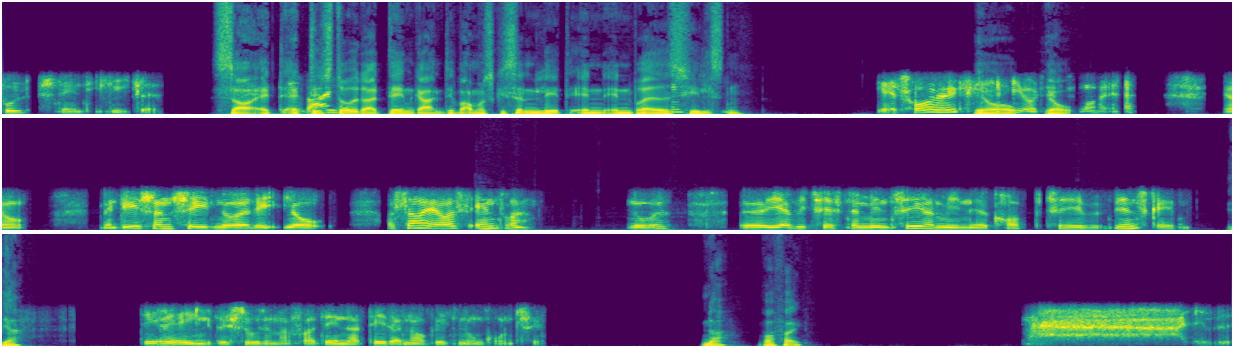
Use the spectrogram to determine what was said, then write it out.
fuldstændig ligeglad. Så at, at det stod der dengang, det var måske sådan lidt en, en vredeshilsen. Jeg tror det ikke. Jo, jo, det jo. tror jeg. Jo. Men det er sådan set noget af det. Jo. Og så har jeg også ændret noget. Øh, jeg vil testamentere min øh, krop til videnskaben. Ja. Det har jeg egentlig besluttet mig for. Det er, det er der nok ikke nogen grund til. Nå, hvorfor ikke? Ah, det ved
